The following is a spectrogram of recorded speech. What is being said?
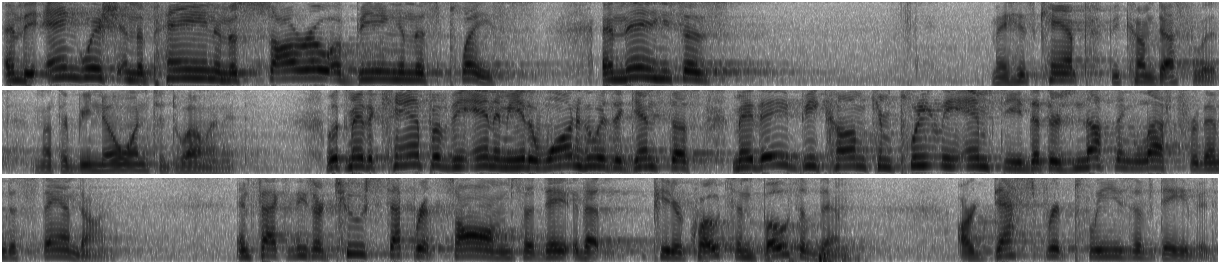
and the anguish and the pain and the sorrow of being in this place. And then he says, May his camp become desolate, and let there be no one to dwell in it. Look, may the camp of the enemy, the one who is against us, may they become completely emptied, that there's nothing left for them to stand on. In fact, these are two separate Psalms that, that Peter quotes, and both of them are desperate pleas of David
